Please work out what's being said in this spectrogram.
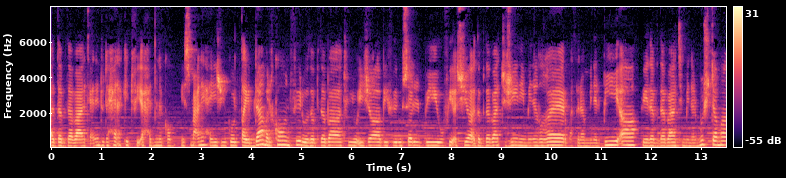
الذبذبات يعني أنتوا دحين أكيد في أحد منكم يسمعني حيجي يقول طيب دام الكون فيه له ذبذبات فيه إيجابي فيه له سلبي وفي أشياء ذبذبات تجيني من الغير مثلا من البيئة في ذبذبات من المجتمع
